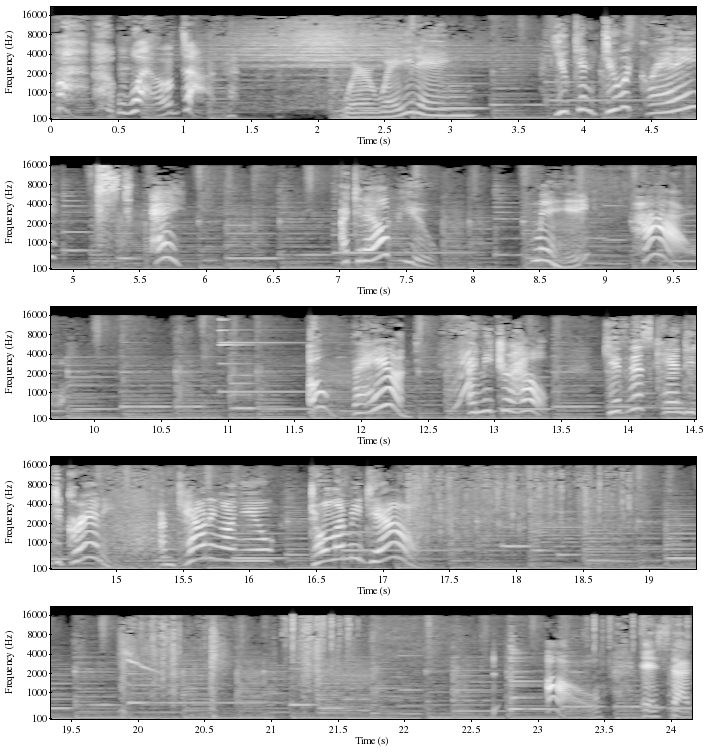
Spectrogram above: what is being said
well done. We're waiting. You can do it, Granny! Psst, hey! I can help you. Me? How? Oh, the hand! I need your help. Give this candy to Granny. I'm counting on you. Don't let me down. Oh, it's that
